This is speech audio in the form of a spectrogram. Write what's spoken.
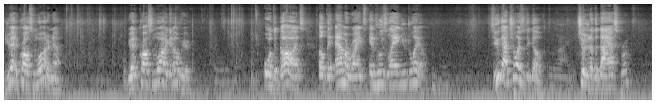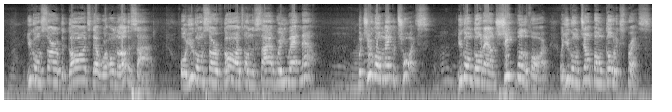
You had to cross some water now. You had to cross some water, get over here. Or the gods of the Amorites in whose land you dwell. So you got choices to go. Right, Children of the diaspora. right. You're going to serve the gods that were on the other side, or you're going to serve gods on the side where you at now. But you're going to make a choice. Come on now. You're going to go down Sheep Boulevard, or you're going to jump on Gold Express.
